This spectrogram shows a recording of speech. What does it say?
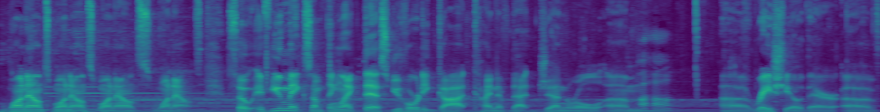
one ounce, one ounce, one ounce, one ounce. So if you make something like this, you've already got kind of that general. Um, Uh-huh. Uh, ratio there of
